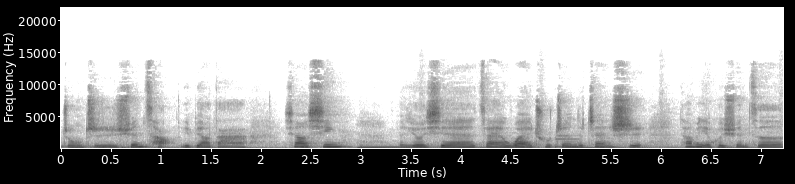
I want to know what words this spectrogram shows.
种植萱草，以表达孝心。有些在外出征的战士，他们也会选择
